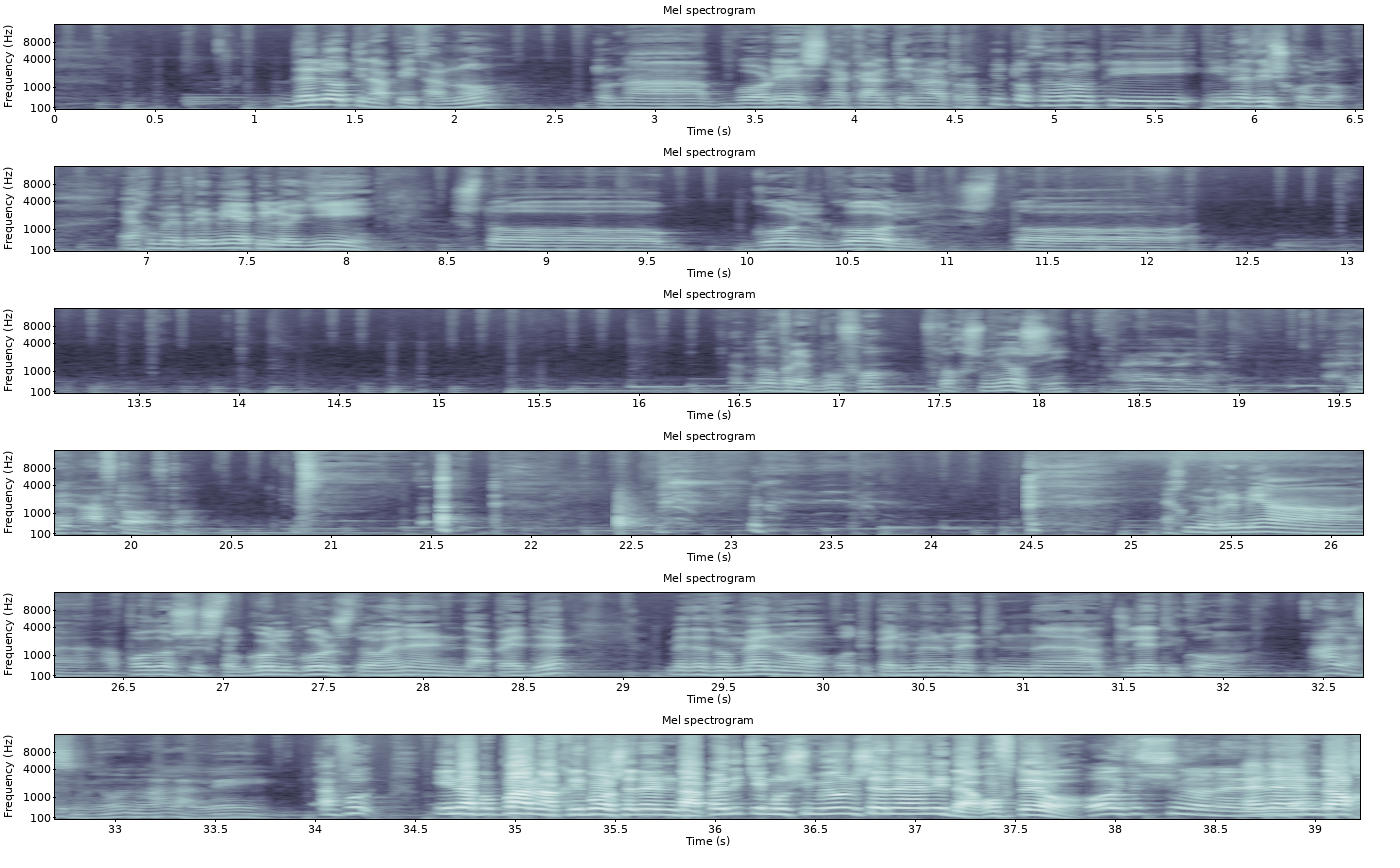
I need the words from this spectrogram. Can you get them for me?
Δεν λέω ότι είναι απίθανο. το να μπορέσει να κάνει την ανατροπή το θεωρώ ότι είναι δύσκολο. Έχουμε βρει μια επιλογή στο goal goal στο Εδώ βρε μπούφο, αυτό έχω σημειώσει. Ωραία λόγια. Ναι, αυτό, αυτό. Έχουμε βρει μια απόδοση στο goal goal στο 1.95 με δεδομένο ότι περιμένουμε την ε, Ατλέτικο. Άλλα σημειώνω, άλλα λέει. Αφού είναι από πάνω ακριβώς 95 και μου σημειώνεις 1,90. Εγώ φταίω. Όχι, δεν σου σημειώνω 1,98.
